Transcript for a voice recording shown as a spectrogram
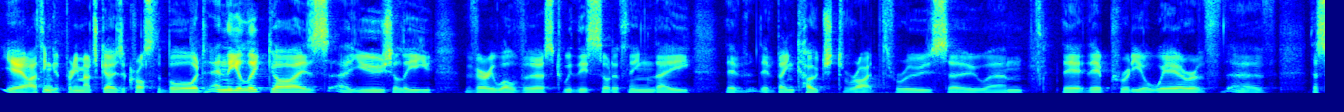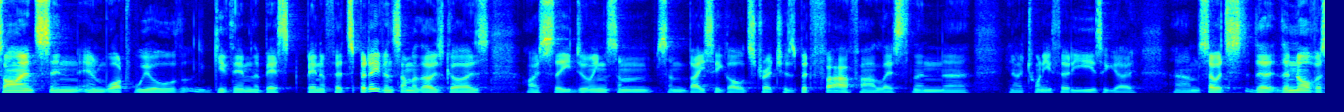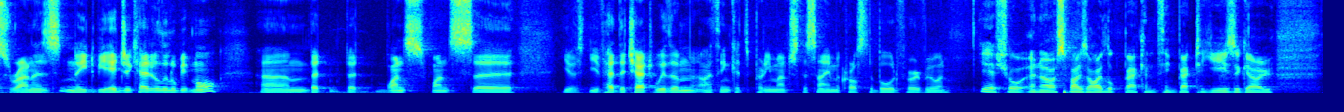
Yeah, I think it pretty much goes across the board. And the elite guys are usually very well versed with this sort of thing. They they've they've been coached right through, so um, they're they're pretty aware of of the science and, and what will give them the best benefits. But even some of those guys I see doing some, some basic old stretches, but far, far less than uh, you know 20, 30 years ago. Um, so it's the, the novice runners need to be educated a little bit more. Um, but but once once uh, you've you've had the chat with them, I think it's pretty much the same across the board for everyone. Yeah, sure. And I suppose I look back and think back to years ago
